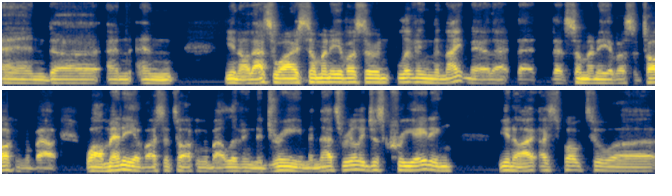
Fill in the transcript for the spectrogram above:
And, uh, and, and, you know that's why so many of us are living the nightmare that that that so many of us are talking about while many of us are talking about living the dream and that's really just creating you know, I, I spoke to uh,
